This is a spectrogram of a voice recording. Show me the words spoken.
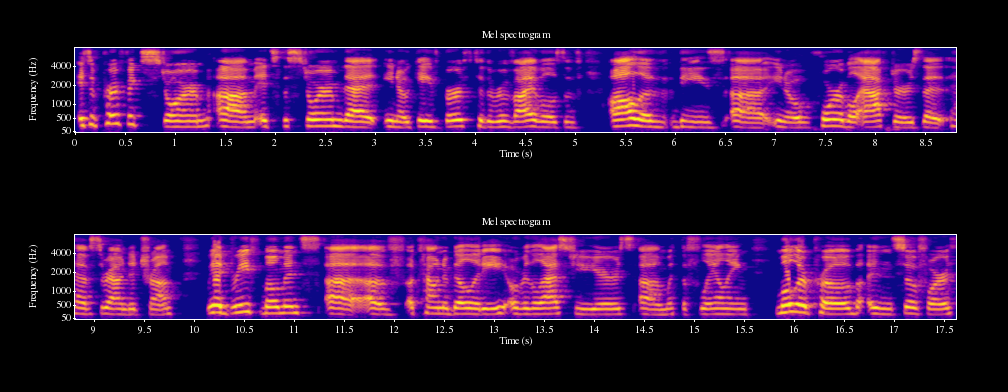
it's a perfect storm. Um, it's the storm that, you know, gave birth to the revivals of all of these, uh, you know, horrible actors that have surrounded Trump. We had brief moments uh, of accountability over the last few years um, with the flailing Mueller probe and so forth.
